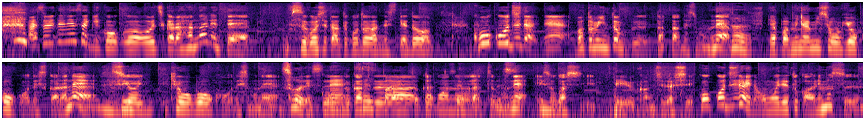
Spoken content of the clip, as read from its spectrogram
あそれでねさっき高校お家から離れて過ごしてたってことなんですけど高校時代ねバドミントン部だったんですもんね、はい。やっぱ南商業高校ですからね、うん。強い強豪校ですもんね。そうですね。部活はどこのやつもね。忙しいっていう感じだし、高校時代の思い出とかあります？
